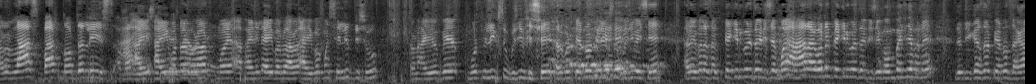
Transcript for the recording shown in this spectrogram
আৰু last but not the least আমাৰ আইবতৰ ঘৰত মই ফাইনেলি আহি পালোঁ আৰু আহিবক মই চেলিউট দিছোঁ। কাৰণ আইবে মোৰ ফিলিংছটো বুজি পাইছে আৰু মোৰ পেটৰ ফিলিংছটো বুজি পাইছে। আৰু এইফালে চাওক পেকিং কৰি থৈ দিছে। মই অহাৰ আগতে পেকিং কৰি থৈ দিছে। গম পাইছে মানে যে বিকাশৰ পেটত জেগা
